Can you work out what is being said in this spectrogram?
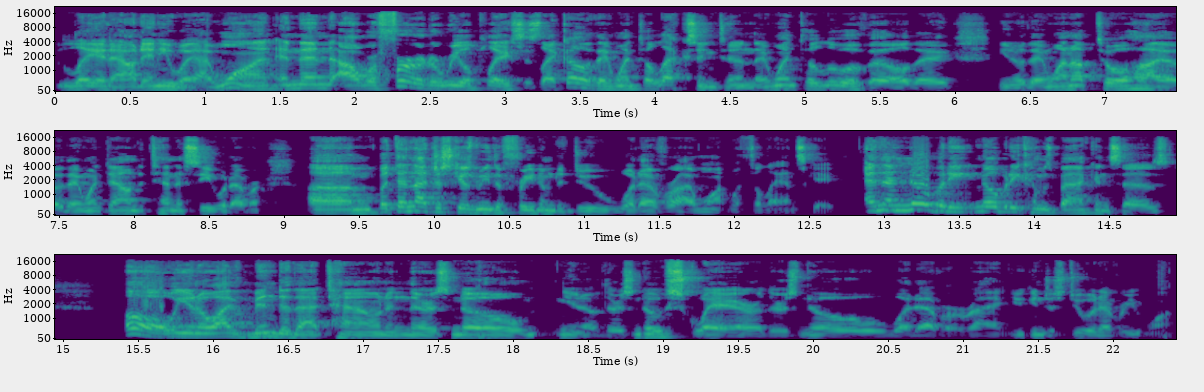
lay it out any way I want. And then I'll refer to real places like, oh, they went to Lexington, they went to Louisville, they, you know, they went up to Ohio, they went down to Tennessee, whatever. Um, but then that just gives me the freedom to do whatever I want with the landscape. And then nobody, nobody comes back and says, oh, you know, I've been to that town and there's no, you know, there's no square, there's no whatever, right? You can just do whatever you want.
